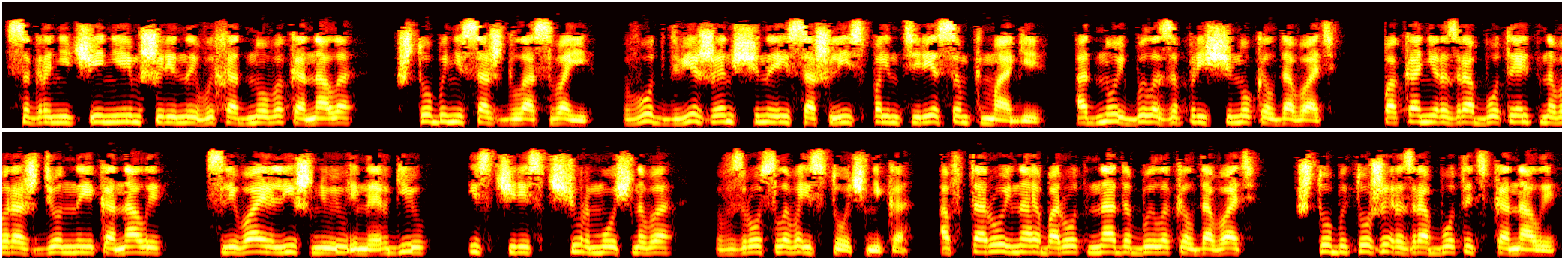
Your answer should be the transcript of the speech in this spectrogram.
с ограничением ширины выходного канала, чтобы не сожгла свои. Вот две женщины и сошлись по интересам к магии. Одной было запрещено колдовать, пока не разработает новорожденные каналы, сливая лишнюю энергию, из чересчур мощного, взрослого источника, а второй наоборот надо было колдовать, чтобы тоже разработать каналы,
